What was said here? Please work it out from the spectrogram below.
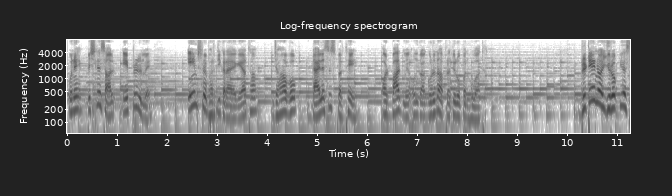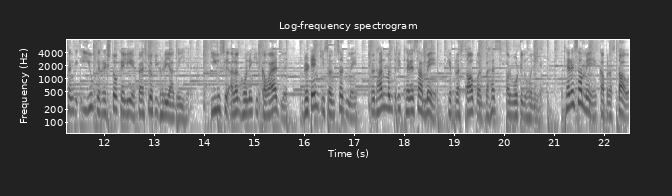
उन्हें पिछले साल अप्रैल में एम्स में भर्ती कराया गया था, जहाँ वो डायलिसिस पर थे और बाद में उनका गुर्दा प्रतिरोपण हुआ था। ब्रिटेन और यूरोपीय संघ ईयू के रिश्तों के लिए फैसलों की घड़ी आ गई है। ईयू से अलग होने की कवायद में ब्रिटेन की संसद में प्रधानमंत्री थेरेसा मे के प्रस्ताव पर बहस और वोटिंग होनी है। थेरेसा मे का प्रस्ताव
